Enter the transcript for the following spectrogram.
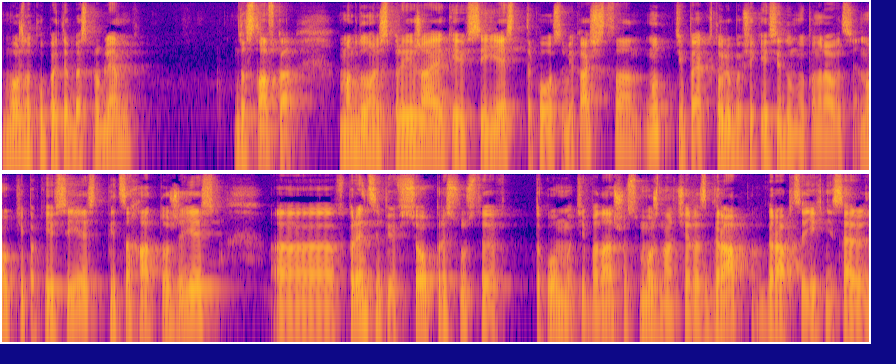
Можна купити без проблем. Доставка Макдональдс приїжджає, KFC є, такого собі качества. Ну, типа, як хто любить ще KFC, думаю, понравиться. Ну, типа, KFC є, Pizza Hut теж є. Е, в принципі, все присутствує в такому, типу, да, щось можна через Grab. Grab – це їхній сервіс,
